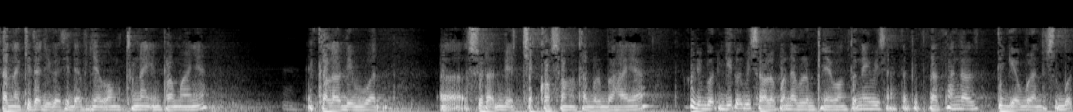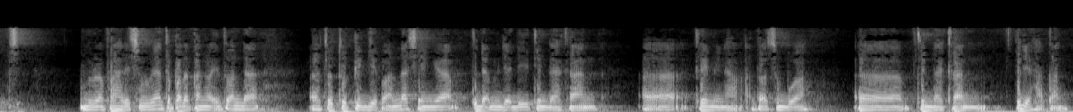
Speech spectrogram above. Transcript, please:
karena kita juga tidak punya uang tunai umpamanya ya, kalau dibuat uh, surat biar cek kosong akan berbahaya. Kalau dibuat giro bisa walaupun anda belum punya uang tunai bisa. Tapi pada tanggal 3 bulan tersebut beberapa hari sebelumnya atau pada tanggal itu anda uh, tutupi giro anda sehingga tidak menjadi tindakan uh, kriminal atau sebuah uh, tindakan kejahatan.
